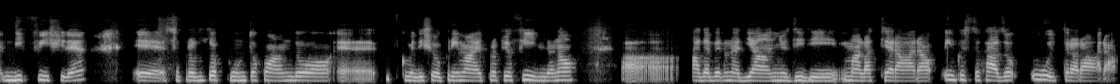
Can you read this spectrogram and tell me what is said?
è difficile, e soprattutto appunto quando, eh, come dicevo prima, è proprio figlio no? uh, ad avere una diagnosi di malattia rara, in questo caso ultra rara.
